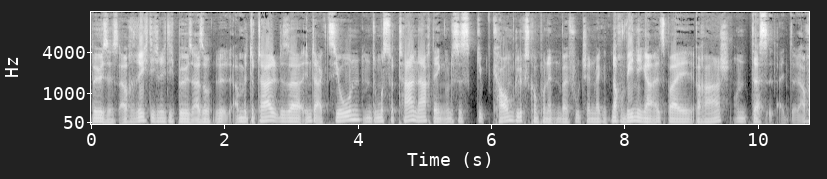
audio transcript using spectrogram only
böse, ist auch richtig, richtig böse. Also äh, mit total dieser Interaktion und du musst total nachdenken und es ist, gibt kaum Glückskomponenten bei Food Chain Magnet, noch weniger als bei Barrage und das äh, auch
